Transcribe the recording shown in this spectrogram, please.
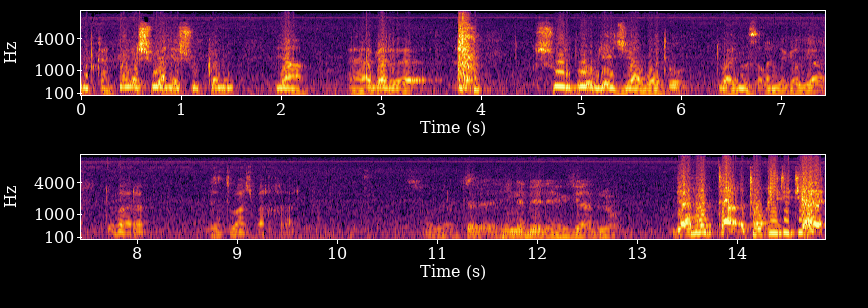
يمكن أجر شو يعني شو كانوا يا آه، أجر آه، شو بو اللي جابوته دعاء مثلا لقال يا دوبارة. ازدواج برقرار. هنا بيلي جابنا لأن توقيتي تياي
